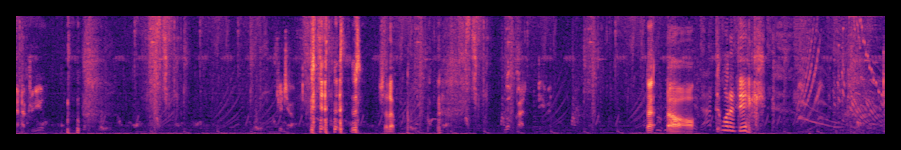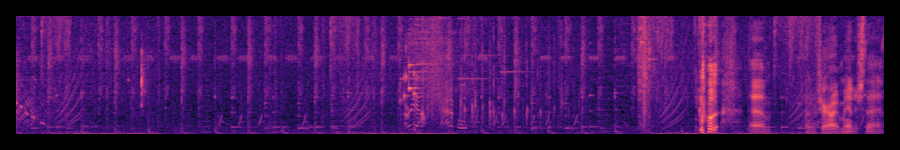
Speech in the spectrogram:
After you. Good job. Shut up. Oh, God damn it. Uh, oh, what a dick. Sure how I managed that.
